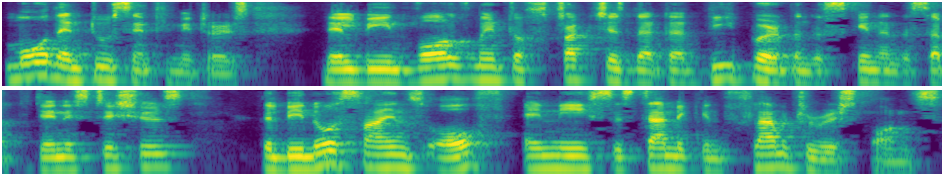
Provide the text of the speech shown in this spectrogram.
more than two centimeters. There'll be involvement of structures that are deeper than the skin and the subcutaneous tissues. There'll be no signs of any systemic inflammatory response.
